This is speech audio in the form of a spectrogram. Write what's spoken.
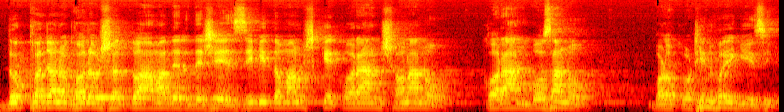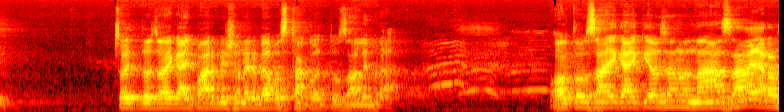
দুঃখজনক হলেও সত্য, আমাদের দেশে জীবিত মানুষকে কোরআন শোনানো, কোরআন বোঝানো বড় কঠিন হয়ে গিয়েছিল। চোদ্দ জায়গায় পারমিশনের ব্যবস্থা করতো জালেমরা। অত জায়গায় কেউ যেন না যায় আর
